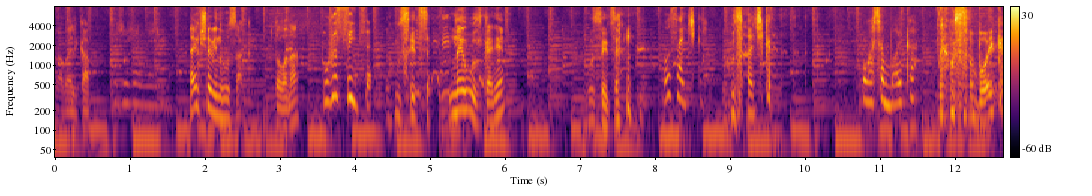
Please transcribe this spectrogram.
Журавелька. Журавель. А якщо він гусак, то вона Гусиця. гусиця. Не гуска, ні? Гусиця. Гусачка. Гусачка. Гусобойка. Гусобойка.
